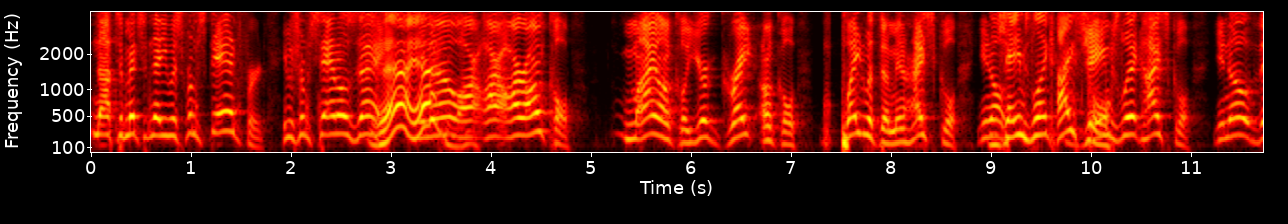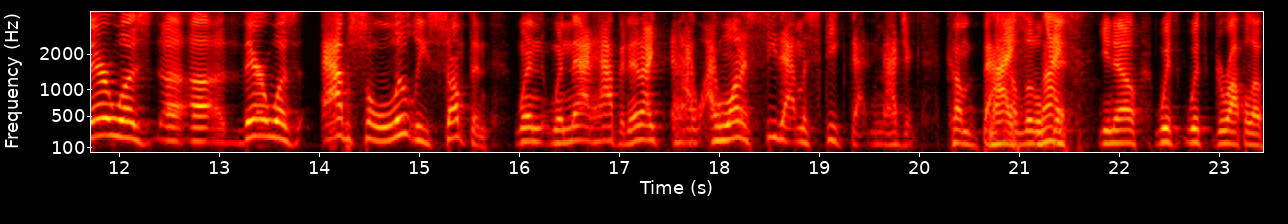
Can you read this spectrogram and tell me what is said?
not to mention that he was from Stanford. He was from San Jose. Yeah, yeah. You know, our, our, our uncle, my uncle, your great uncle, played with them in high school. You know, James Lake High School. James Lick High School. You know, there was uh, uh, there was absolutely something when when that happened, and I and I, I want to see that mystique, that magic come back Nice, a little nice. bit. You know, with with Garoppolo,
